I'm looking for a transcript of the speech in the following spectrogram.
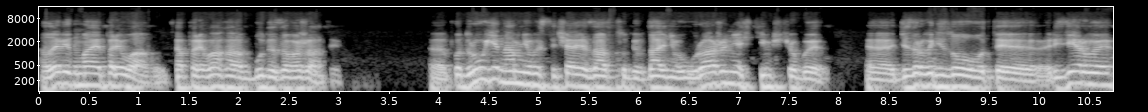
але він має перевагу. Ця перевага буде заважати. Е, по-друге, нам не вистачає засобів дальнього ураження з тим, щоб е, дезорганізовувати резерви,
